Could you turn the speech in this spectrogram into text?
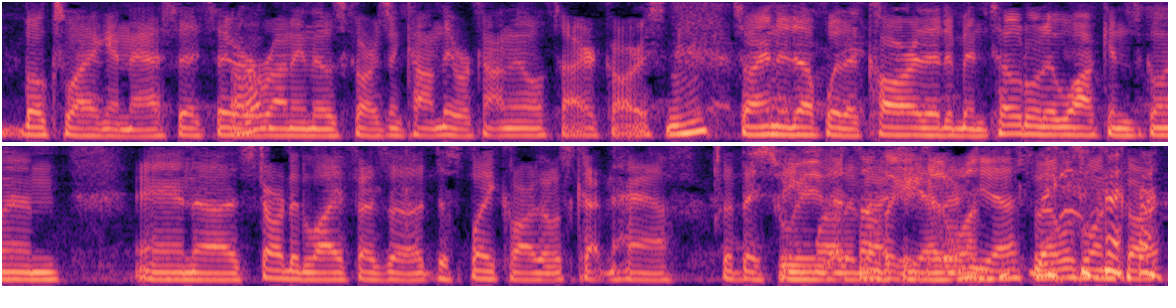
Volkswagen assets. They were Uh-huh. running those cars and con- they were Continental Tire cars. Mm-hmm. So I ended up with a car that had been totaled at Watkins Glen and uh, started life as a display car that was cut in half. That they Sweet. seam That sounds back like a good together. one. Yeah, so that was one car.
